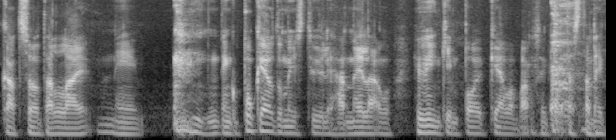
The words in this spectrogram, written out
katsoo tällainen, niin, niin pukeutumistyylihän meillä on hyvinkin poikkeava varsinkin tästä niin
